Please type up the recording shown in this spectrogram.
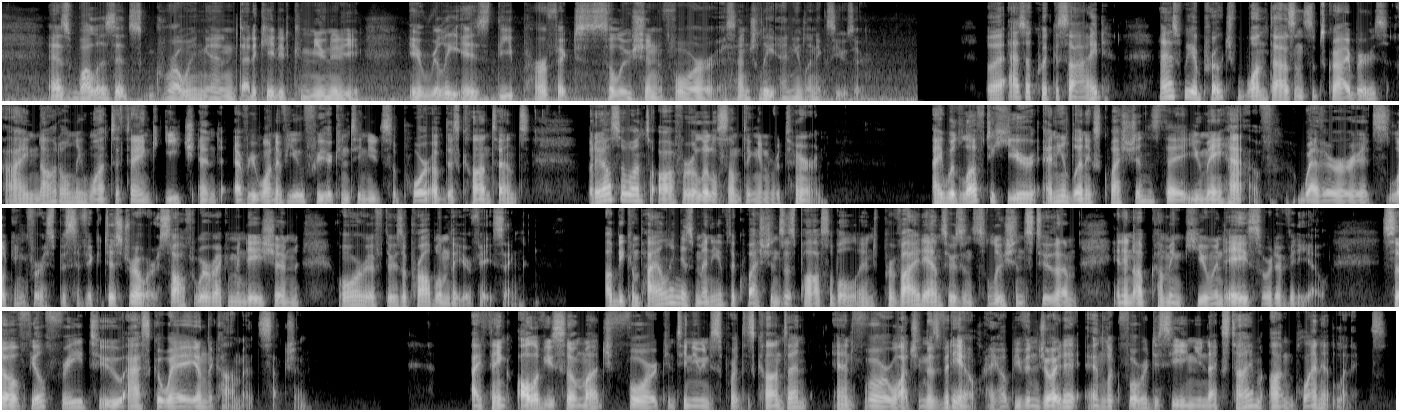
as well as its growing and dedicated community, it really is the perfect solution for essentially any Linux user. But as a quick aside, as we approach 1,000 subscribers, I not only want to thank each and every one of you for your continued support of this content, but I also want to offer a little something in return. I would love to hear any Linux questions that you may have, whether it's looking for a specific distro or software recommendation, or if there's a problem that you're facing. I'll be compiling as many of the questions as possible and provide answers and solutions to them in an upcoming Q&A sort of video, so feel free to ask away in the comments section. I thank all of you so much for continuing to support this content and for watching this video. I hope you've enjoyed it and look forward to seeing you next time on Planet Linux.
